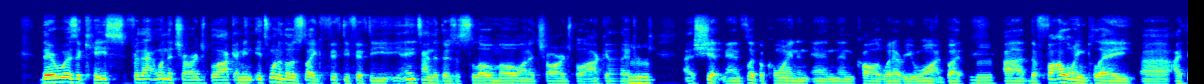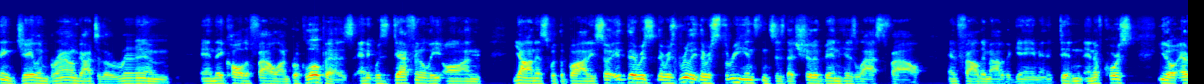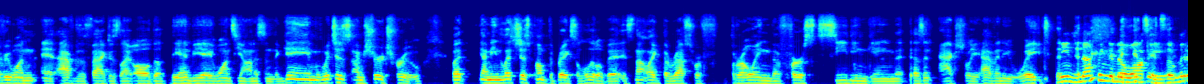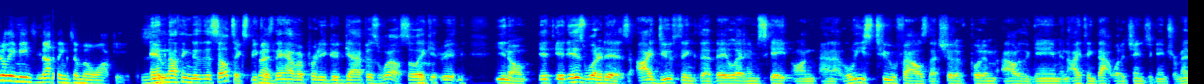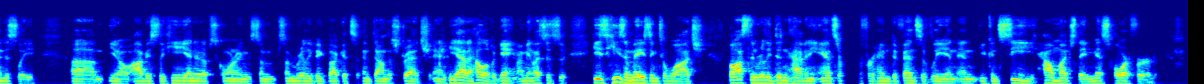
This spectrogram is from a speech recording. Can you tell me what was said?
There was a case for that one, the charge block. I mean, it's one of those like 50-50. Anytime that there's a slow mo on a charge block, like, mm-hmm uh, shit, man, flip a coin and and then call it whatever you want. But mm-hmm. uh, the following play, uh, I think Jaylen Brown got to the rim and they called a foul on Brook Lopez, and it was definitely on Giannis with the body. So it, there was there was really there was three instances that should have been his last foul and fouled him out of the game, and it didn't. And of course, you know, everyone eh, after the fact is like, oh, the, the NBA wants Giannis in the game, which is, I'm sure, true. But I mean, let's just pump the brakes a little bit. It's not like the refs were throwing the first seeding game that doesn't actually have any weight. It means nothing to Milwaukee. it's, it's the, it literally means nothing to Milwaukee. Zero. And nothing to the Celtics because right. they have a pretty good gap as well. So, like, mm-hmm. it, it you know, it, it is what it is. I do think that they let him skate on, at least two fouls that should have put him out of the game, and I think that would have changed the game tremendously. Um, you know, obviously he ended up scoring some some really big buckets and down the stretch, and he had a hell of a game. I mean, let's just he's he's amazing to watch. Boston really didn't have any answer for him defensively, and and you can see how much they miss Horford.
